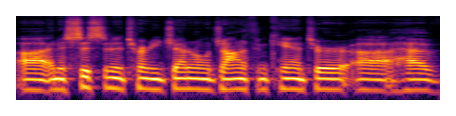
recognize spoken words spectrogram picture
and Assistant Attorney General Jonathan Kanter, have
